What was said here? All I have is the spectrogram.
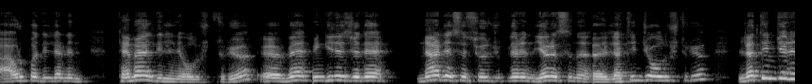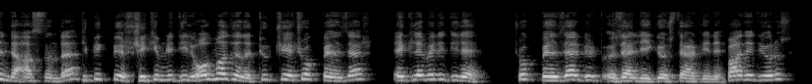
Avrupa dillerinin temel dilini oluşturuyor E, ve İngilizce'de neredeyse sözcüklerin yarısını e, Latince oluşturuyor. Latince'nin de aslında tipik bir çekimli dil olmadığını Türkçe'ye çok benzer, eklemeli dile çok benzer bir özelliği gösterdiğini ifade ediyoruz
